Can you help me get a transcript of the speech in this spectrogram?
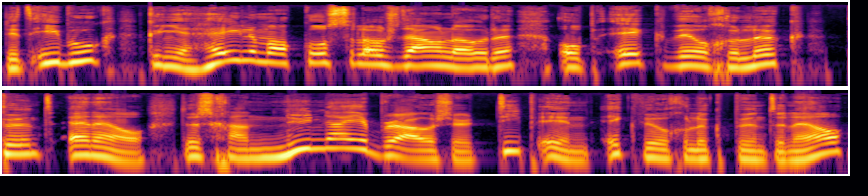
Dit e-book kun je helemaal kosteloos downloaden op ikwilgeluk.nl. Dus ga nu naar je browser, typ in ikwilgeluk.nl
